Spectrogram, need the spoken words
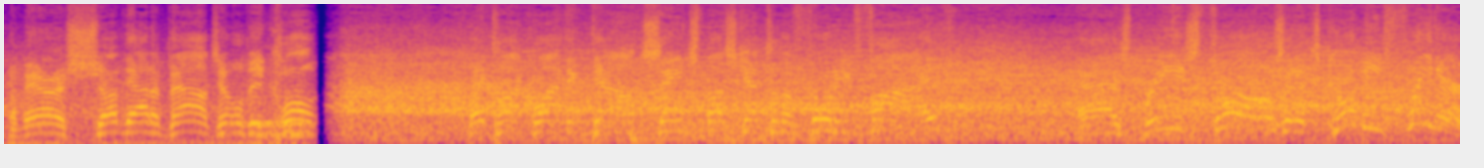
Kamara shoved out of bounds. It will be close. Play clock winding down. Saints must get to the 45 as Brees throws, and it's Coby Fleener,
